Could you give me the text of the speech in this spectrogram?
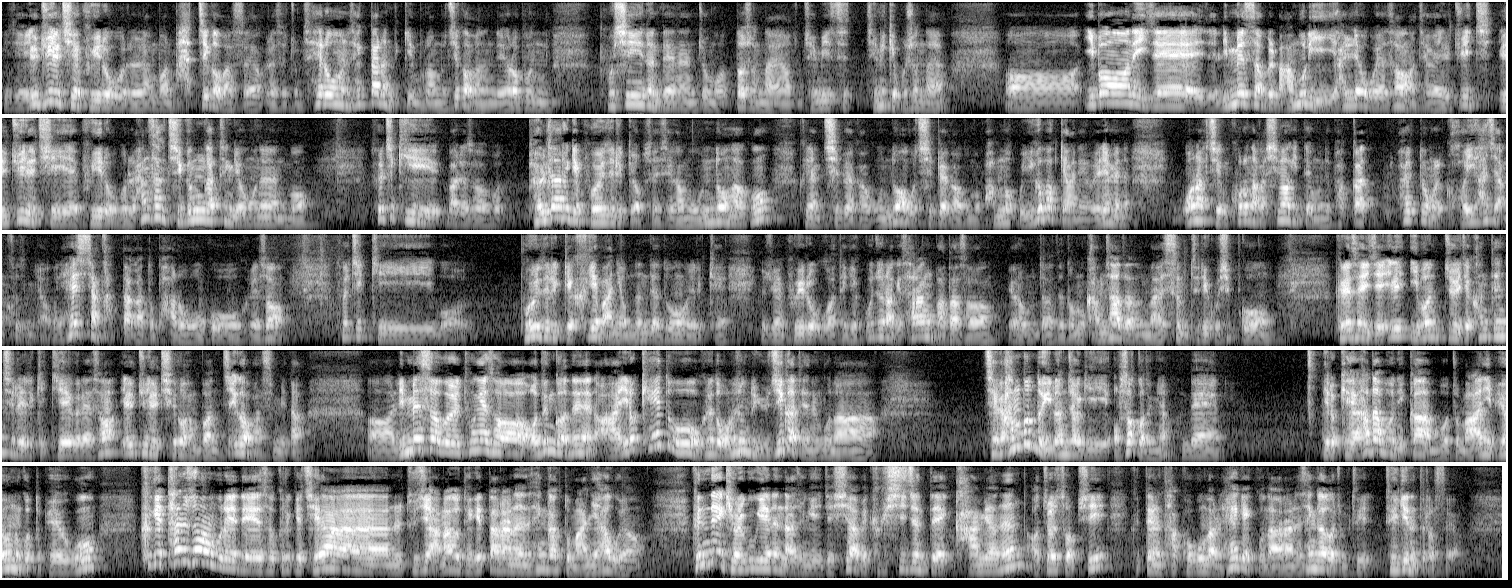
이제 일주일치의 브이로그를 한번 다 찍어봤어요. 그래서 좀 새로운 색다른 느낌으로 한번 찍어봤는데 여러분 보시는 데는 좀 어떠셨나요? 좀 재미 재밌게 보셨나요? 어 이번에 이제 이제 립메스업을 마무리하려고 해서 제가 일주일치 일주일치의 브이로그를 항상 지금 같은 경우는 뭐 솔직히 말해서 뭐 별다르게 보여드릴 게 없어요. 제가 뭐 운동하고 그냥 집에 가고 운동하고 집에 가고 뭐 밥 먹고 이거밖에 안 해요. 왜냐면은 워낙 지금 코로나가 심하기 때문에 바깥 활동을 거의 하지 않거든요. 그냥 헬스장 갔다가 또 바로 오고 그래서 솔직히 뭐 보여드릴 게 크게 많이 없는데도 이렇게 요즘에 브이로그가 되게 꾸준하게 사랑받아서 여러분들한테 너무 감사하다는 말씀 드리고 싶고 그래서 이제 일- 이번 주 이제 컨텐츠를 이렇게 기획을 해서 일주일치로 한번 찍어봤습니다. 어, 림메석을 통해서 얻은 거는 아 이렇게 해도 그래도 어느 정도 유지가 되는구나. 제가 한 번도 이런 적이 없었거든요. 근데 이렇게 하다 보니까 뭐 좀 많이 배우는 것도 배우고 크게 탄수화물에 대해서 그렇게 제한을 두지 않아도 되겠다라는 생각도 많이 하고요. 근데 결국에는 나중에 이제 시합의 그 시즌 때 가면은 어쩔 수 없이 그때는 다 고구마를 해야겠구나라는 생각을 좀 들, 들기는 들었어요.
